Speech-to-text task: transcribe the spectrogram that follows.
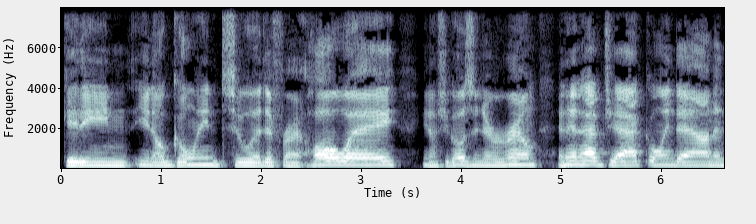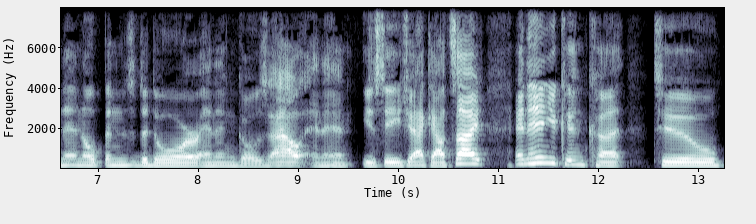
getting, you know, going to a different hallway. You know, she goes in her room and then have Jack going down and then opens the door and then goes out and then you see Jack outside and then you can cut to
